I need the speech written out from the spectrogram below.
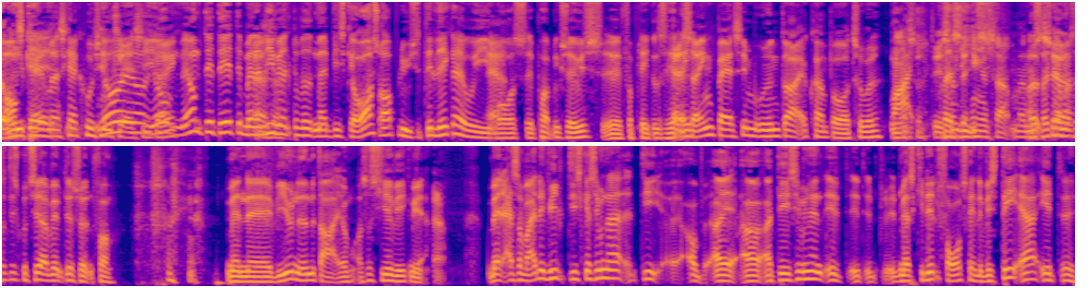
Jo, man, skal, det- man skal kunne sine jo, klassikere, jo, jo, ikke? men jo, men det det, det, men Altså. alligevel, du ved, men vi skal jo også oplyse, det ligger jo i Ja. vores uh, public service uh, forpligtelse her, Altså ikke? ingen Basim uden dig kamp Otto, vel? Nej, altså, det er præcis. sådan, det hænger sammen. Man og så kan man så diskutere, hvem det er synd for. Men øh, vi er jo nede med dig jo, og så siger vi ikke mere. Ja. Men altså, hvor er det vildt. De skal simpelthen de, og, og, og, og det er simpelthen et, et, et, et maskinelt foretagende. Hvis det er et, øh,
